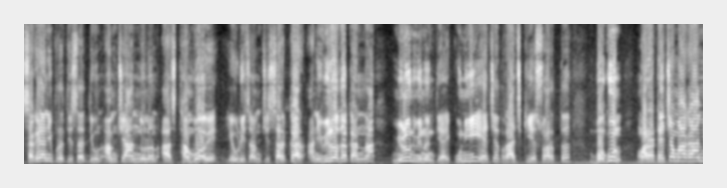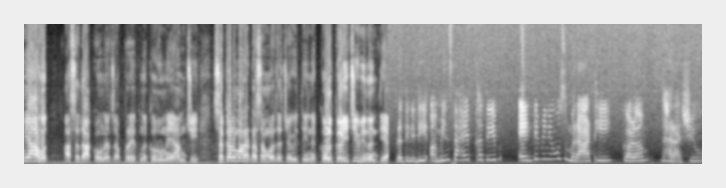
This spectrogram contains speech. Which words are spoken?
सगळ्यांनी प्रतिसाद देऊन आमचे आंदोलन आज थांबवावे एवढीच आमची सरकार आणि विरोधकांना मिळून विनंती आहे. कुणीही ह्याच्यात राजकीय स्वार्थ बघून मराठ्याच्या मागं आम्ही आहोत असं दाखवण्याचा प्रयत्न करू नये. आमची सकल मराठा समाजाच्या वतीने कळकळीची विनंती आहे. प्रतिनिधी अमीन साहेब खतीब एन न्यूज मराठी कळंब धाराशिव.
